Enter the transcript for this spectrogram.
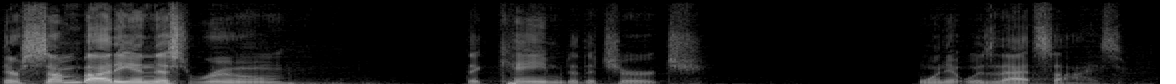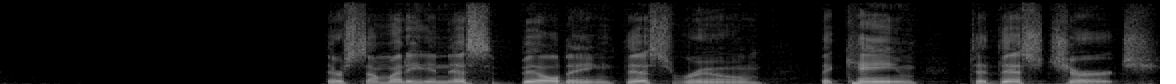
There's somebody in this room that came to the church when it was that size. There's somebody in this building this room that came to this church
